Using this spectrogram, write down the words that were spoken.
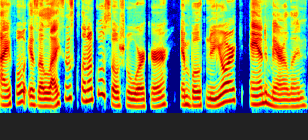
Ifill is a licensed clinical social worker in both New York and Maryland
